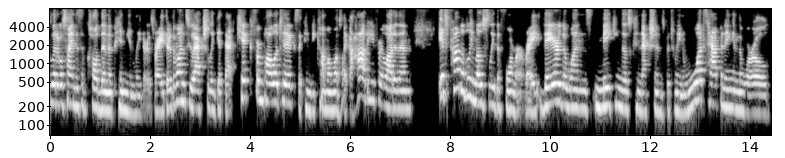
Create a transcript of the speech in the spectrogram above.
political scientists have called them opinion leaders, right? They're the ones who actually get that kick from politics. It can become almost like a hobby for a lot of them. It's probably mostly the former, right? They are the ones making those connections between what's happening in the world,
